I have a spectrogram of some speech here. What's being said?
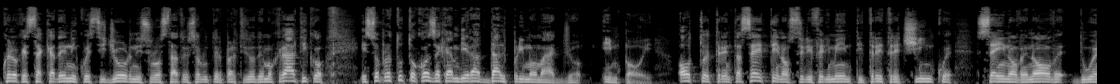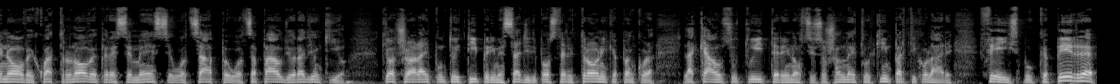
quello che sta accadendo in questi giorni sullo stato di salute del Partito Democratico e soprattutto cosa cambierà dal primo maggio in poi. 8.37 i nostri riferimenti 335 699 2949 per sms, whatsapp, whatsapp audio, radio anch'io, chiocciolarai.it per i messaggi di posta elettronica e poi ancora l'account su Twitter e i nostri social network, in particolare Facebook, per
